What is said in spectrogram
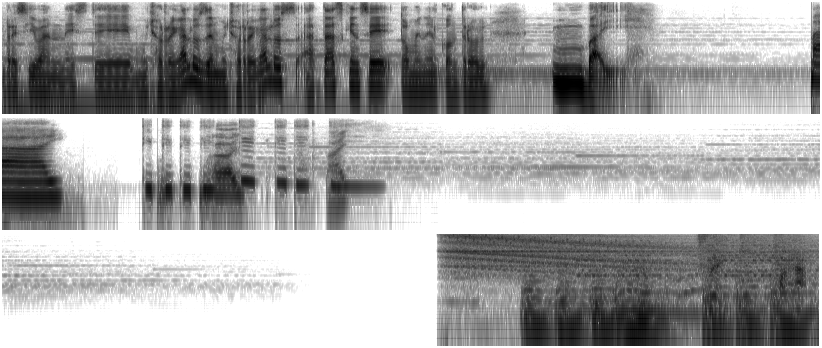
reciban este, muchos regalos, den muchos regalos, atásquense, tomen el control. Bye. Bye. Bye. Bye. Snake, what happened?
